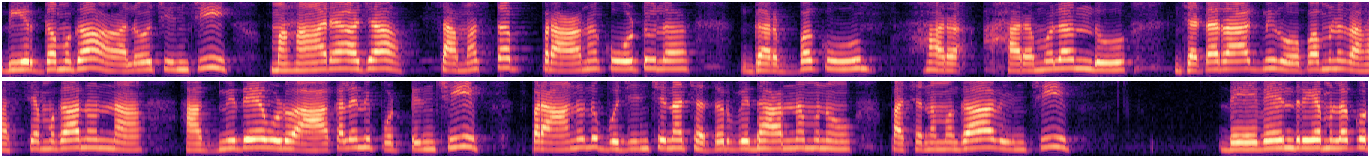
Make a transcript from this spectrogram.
దీర్ఘముగా ఆలోచించి మహారాజా సమస్త ప్రాణకోటుల గర్భకు హర హరములందు జఠరాగ్ని రూపమున రహస్యముగానున్న అగ్నిదేవుడు ఆకలిని పుట్టించి ప్రాణులు భుజించిన చతుర్విధానమును పచనముగా వించి దేవేంద్రియములకు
